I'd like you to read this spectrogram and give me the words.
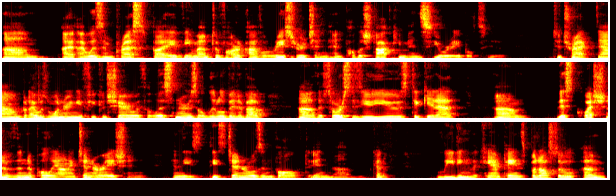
um, I, I, was impressed by the amount of archival research and, and published documents you were able to to track down. But I was wondering if you could share with the listeners a little bit about uh, the sources you use to get at um, this question of the Napoleonic generation and these these generals involved in um, kind of leading the campaigns, but also um,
